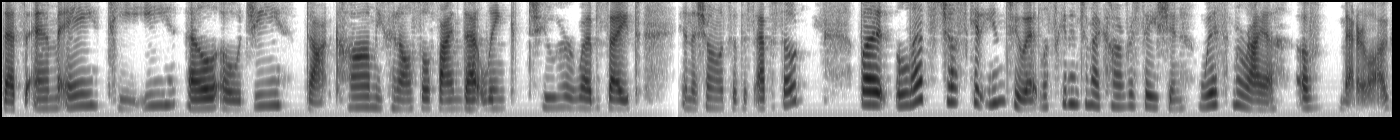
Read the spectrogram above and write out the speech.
That's M A T E L O G.com. You can also find that link to her website in the show notes of this episode. But let's just get into it. Let's get into my conversation with Mariah of MaterLog.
